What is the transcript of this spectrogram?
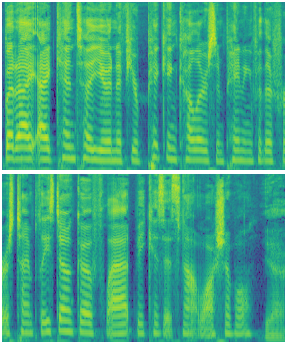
But I, I can tell you, and if you're picking colors and painting for the first time, please don't go flat because it's not washable. Yeah,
